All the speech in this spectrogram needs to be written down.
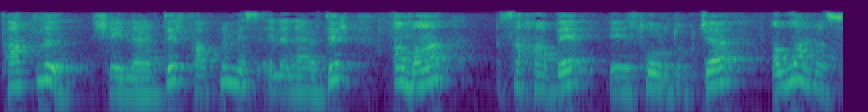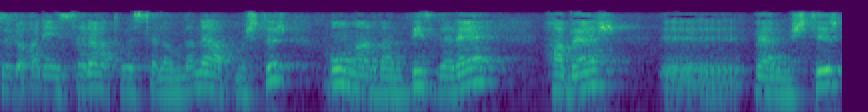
Farklı şeylerdir, farklı meselelerdir. Ama sahabe e, sordukça Allah Resulü aleyhissalatu vesselam da ne yapmıştır? Onlardan bizlere haber e, vermiştir.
